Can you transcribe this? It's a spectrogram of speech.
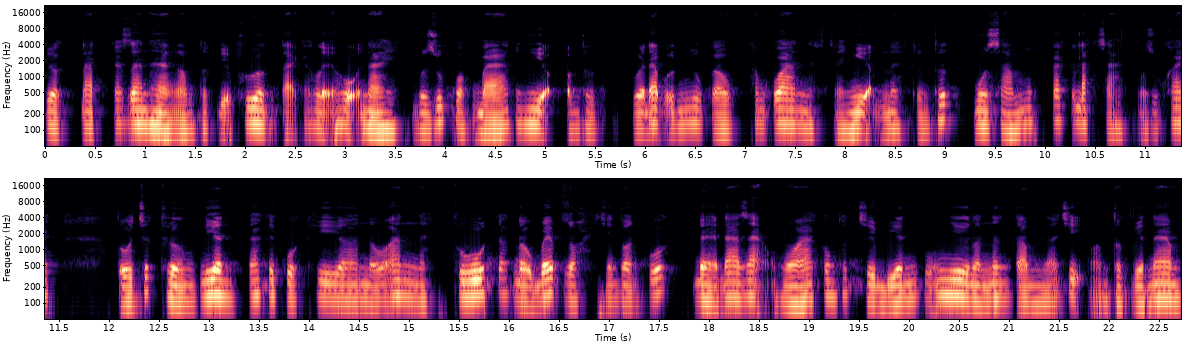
Việc đặt các gian hàng ẩm thực địa phương tại các lễ hội này vừa giúp quảng bá thương hiệu ẩm thực vừa đáp ứng nhu cầu tham quan, này, trải nghiệm, này, thưởng thức, mua sắm các đặc sản của du khách. Tổ chức thường niên các cái cuộc thi uh, nấu ăn này, thu hút các đầu bếp giỏi trên toàn quốc để đa dạng hóa công thức chế biến cũng như là nâng tầm giá trị của ẩm thực Việt Nam.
